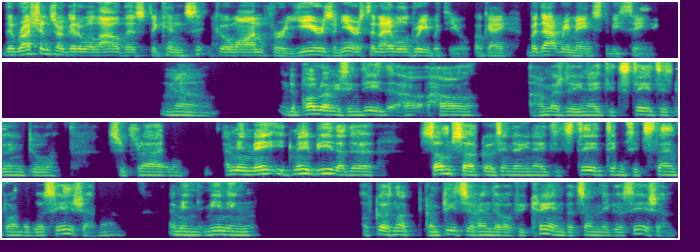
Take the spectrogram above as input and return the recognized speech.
the Russians are going to allow this to con- go on for years and years, then I will agree with you. Okay, but that remains to be seen. No, the problem is indeed how how how much the United States is going to supply. I mean, may, it may be that the some circles in the United States thinks it's time for negotiation. Huh? I mean, meaning, of course, not complete surrender of Ukraine, but some negotiation.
